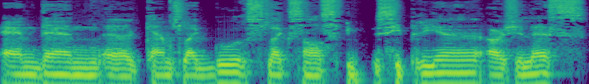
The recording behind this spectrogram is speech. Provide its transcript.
And then uh, camps like Gurs, like Saint-Cyprien, Argelès.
